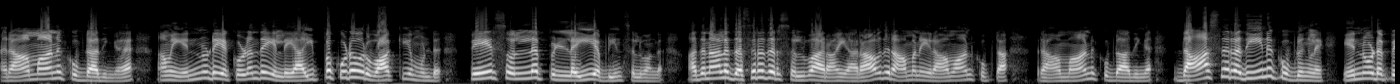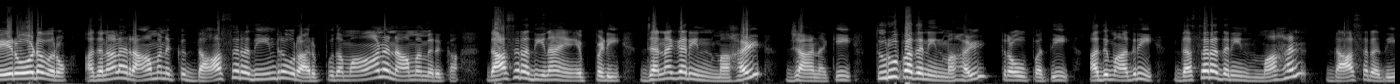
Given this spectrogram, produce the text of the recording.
ராமான்னு கூப்பிடாதீங்க அவன் என்னுடைய குழந்தை இல்லையா? இப்ப கூட ஒரு வாக்கியம் உண்டு. பேர் சொல்ல பிள்ளை அப்படின்னு சொல்லுவாங்க. அதனால தசரதர் சொல்வாராம் யாராவது ராமனை ராமான்னு கூப்பிட்டா ராமான்னு கூப்பிடாதீங்க. தாசரதின்னு கூப்பிடுங்களேன். என்னோட பேரோட வரும். அதனால ராமனுக்கு தாசரதின்ற ஒரு அற்புதமான நாமம் இருக்கான் தாசரதினா எப்படி? ஜனகரின் மகள் ஜானகி துருபதனின் மகள் திரௌபதி. அது மாதிரி தசரதனின் மகன் தாசரதி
